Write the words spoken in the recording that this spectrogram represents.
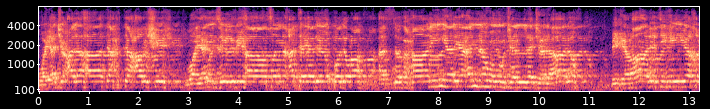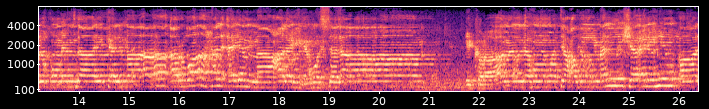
ويجعلها تحت عرشه وينزل بها صنعة يد القدرة السبحانية لأنه جل جلاله بإرادته يخلق من ذلك الماء أرواح الأئمة عليهم السلام. إكراما لهم وتعظيما لشأنهم قال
